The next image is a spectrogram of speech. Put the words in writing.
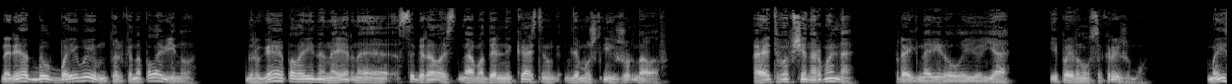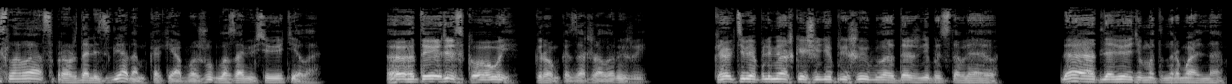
Наряд был боевым, только наполовину. Другая половина, наверное, собиралась на модельный кастинг для мужских журналов. «А это вообще нормально?» — проигнорировал ее я и повернулся к Рыжему. Мои слова сопровождались взглядом, как я обвожу глазами все ее тело. «А ты рисковый!» — громко заржал Рыжий. «Как тебя племяшка еще не пришибла, даже не представляю. Да, для ведьм это нормально.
